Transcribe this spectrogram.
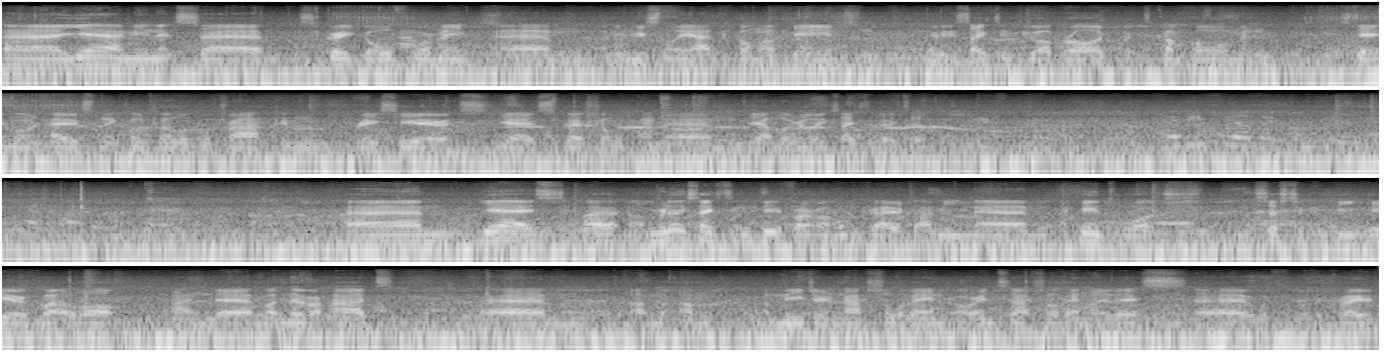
Uh, yeah, I mean it's uh, it's a great goal for me. Um, I mean recently I had the Commonwealth Games and it was exciting to go abroad, but to come home and stay at my own house and then come to my local track and race here, it's yeah it's special and um, yeah I'm really excited about it. How do you feel about competing in front of a home crowd? Um, yeah, it's, I, I'm really excited to compete in front of my home crowd. I mean um, I came to watch my sister compete here quite a lot, and um, I've never had um, a, a, major national event or international event like this uh, with, with the crowd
